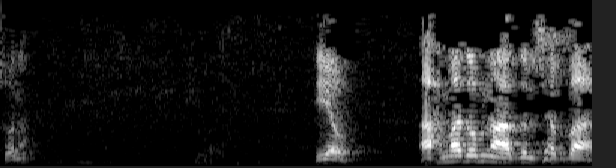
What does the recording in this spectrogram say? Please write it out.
سونه یو احمد ابن عبد الجبار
